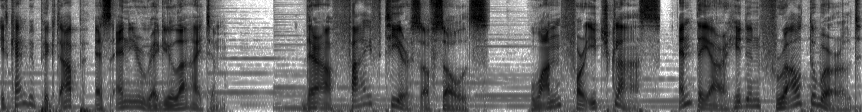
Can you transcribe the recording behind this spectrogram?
it can be picked up as any regular item. There are 5 tiers of souls, one for each class, and they are hidden throughout the world,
